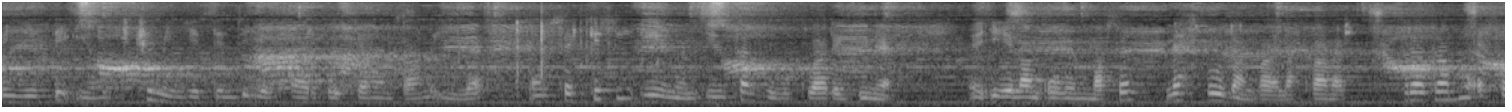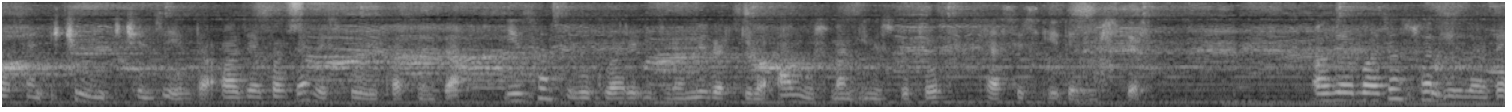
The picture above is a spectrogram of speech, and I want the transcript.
17 iyun 2007-ci il tarixli sərəncamı ilə 18 iyunun İnsan Hüquqları Günü elan olunması məhz buradan qaynaqlanır. Proqrama əsasən 2002-ci ildə Azərbaycan Respublikasında İnsan Hüquqları üzrə müvəkkili Ombudsman İnstitutu təsis edilmişdir. Azərbaycan son illərdə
